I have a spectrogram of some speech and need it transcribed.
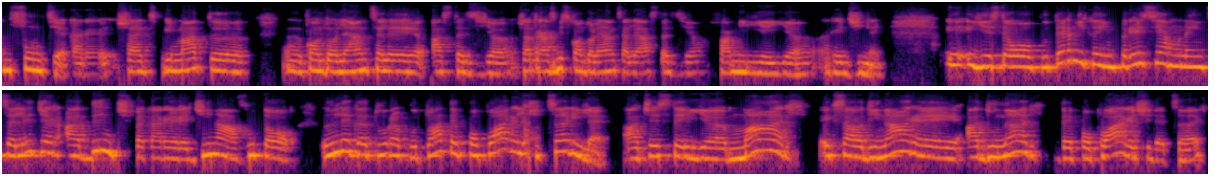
în funcție, care și-a exprimat uh, condoleanțele astăzi și-a transmis condoleanțele astăzi familiei reginei. Este o puternică impresie a unei înțelegeri adânci pe care regina a avut-o în legătură cu toate popoarele și țările acestei uh, mari, extraordinare adunări de popoare și de țări.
